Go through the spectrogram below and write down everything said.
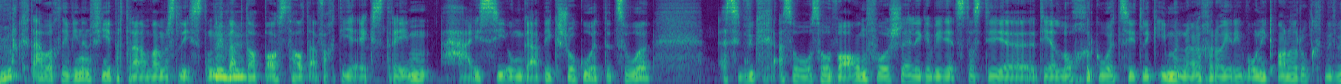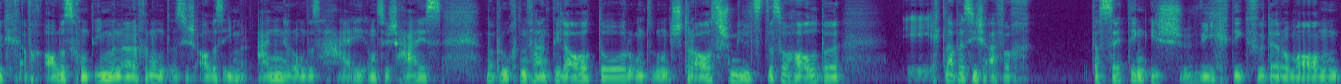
wirkt auch ein bisschen wie ein Fiebertraum, wenn man es liest. Und ich glaube, mhm. da passt halt einfach die extrem heiße Umgebung schon gut dazu es sind wirklich auch so, so Wahnvorstellungen, wie jetzt, dass die, die Lochergutsiedlung immer näher an ihre Wohnung anrückt, weil wirklich einfach alles kommt immer näher und es ist alles immer enger und es, und es ist heiß. Man braucht einen Ventilator und, und die Straße schmilzt so halb. Ich glaube, es ist einfach, das Setting ist wichtig für den Roman,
